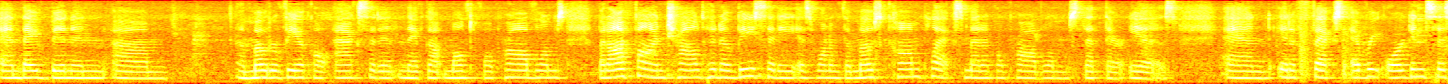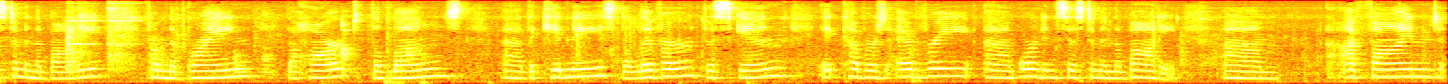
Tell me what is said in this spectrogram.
and they've been in um, a motor vehicle accident and they've got multiple problems. But I find childhood obesity is one of the most complex medical problems that there is and it affects every organ system in the body from the brain, the heart, the lungs, uh, the kidneys, the liver, the skin. It covers every um, organ system in the body. Um, I find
